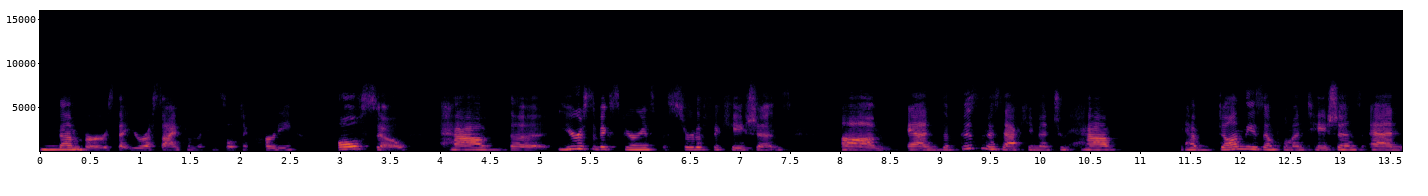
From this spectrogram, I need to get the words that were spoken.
members that you're assigned from the consulting party also have the years of experience, the certifications, um, and the business acumen to have have done these implementations and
